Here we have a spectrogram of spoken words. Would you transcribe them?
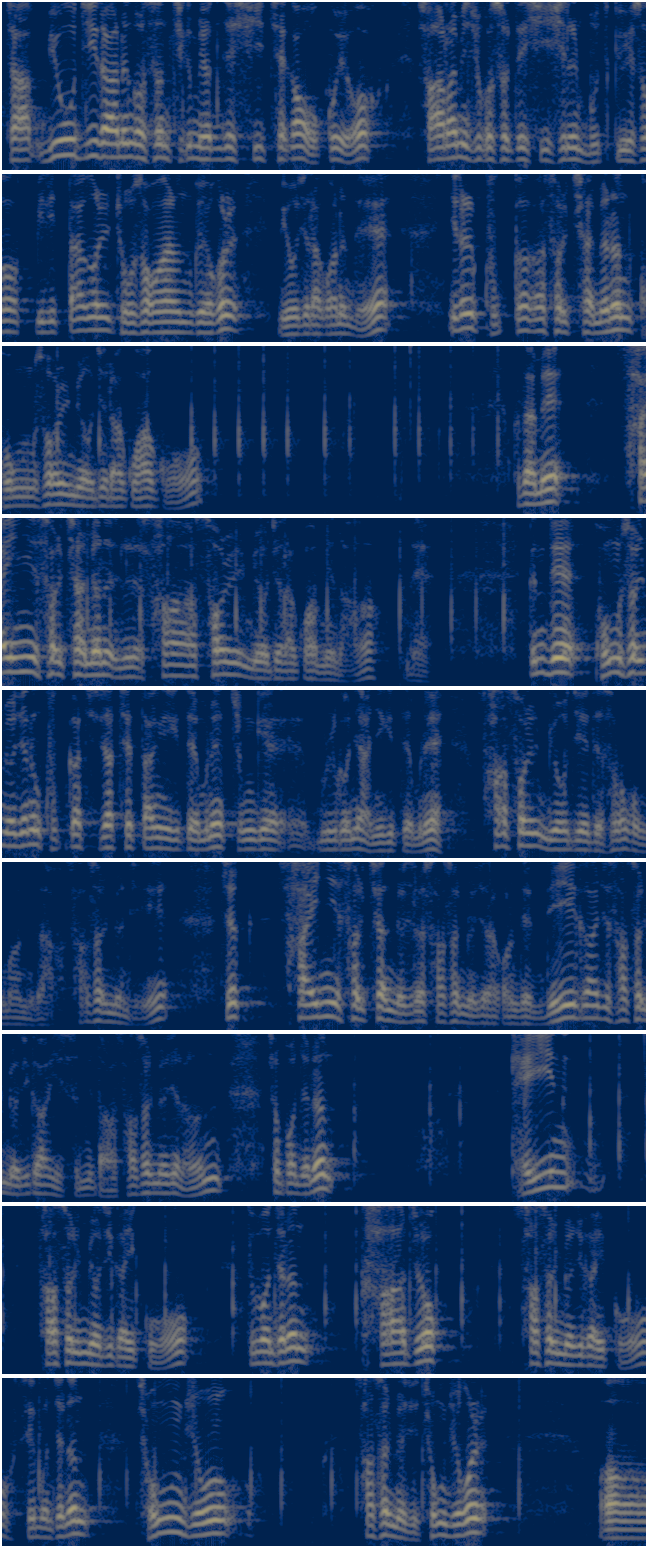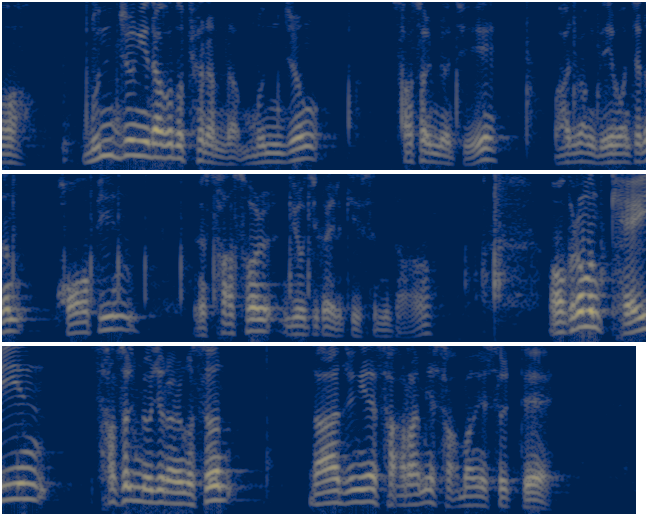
자 묘지라는 것은 지금 현재 시체가 없고요. 사람이 죽었을 때 시신을 묻기 위해서 미리 땅을 조성하는 구역을 묘지라고 하는데 이를 국가가 설치하면은 공설묘지라고 하고 그 다음에 사인이 설치하면 이를 사설묘지라고 합니다. 네. 근데 공설묘지는 국가 지자체 땅이기 때문에 중개 물건이 아니기 때문에 사설묘지에 대해서만 공부합니다. 사설묘지. 즉 사인이 설치한 묘지를 사설묘지라고 하는데 네 가지 사설묘지가 있습니다. 사설묘지는 첫 번째는 개인 사설 묘지가 있고 두 번째는 가족 사설 묘지가 있고 세 번째는 종중 사설 묘지 종중을 어, 문중이라고도 표현합니다. 문중 사설 묘지 마지막 네 번째는 법인 사설 묘지가 이렇게 있습니다. 어, 그러면 개인 사설 묘지라는 것은 나중에 사람이 사망했을 때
